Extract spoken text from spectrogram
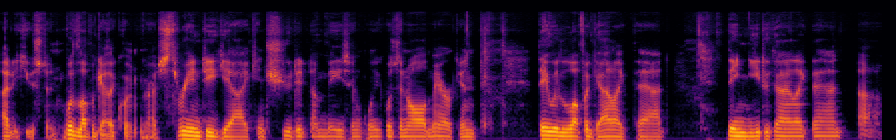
out of Houston. Would love a guy like Quentin Grimes, three and D guy, can shoot it amazingly. Was an All American. They would love a guy like that. They need a guy like that. Um,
